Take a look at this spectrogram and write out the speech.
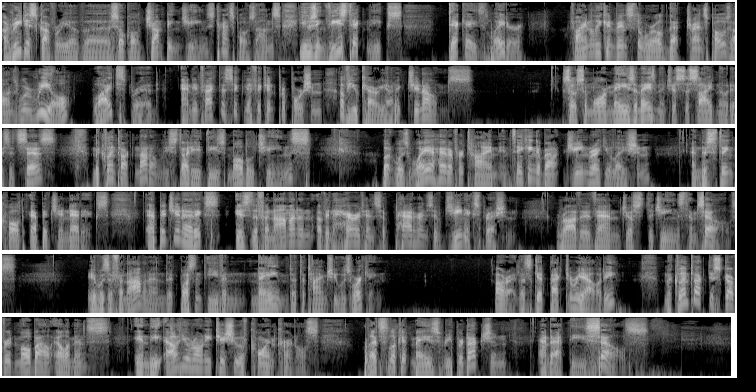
A rediscovery of uh, so-called jumping genes, transposons, using these techniques decades later, finally convinced the world that transposons were real, widespread, and in fact a significant proportion of eukaryotic genomes. So some more maize amazement, just a side note as it says. McClintock not only studied these mobile genes, but was way ahead of her time in thinking about gene regulation and this thing called epigenetics. Epigenetics is the phenomenon of inheritance of patterns of gene expression rather than just the genes themselves. It was a phenomenon that wasn't even named at the time she was working. All right, let's get back to reality. McClintock discovered mobile elements in the aleurone tissue of corn kernels. Let's look at maize reproduction and at these cells.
